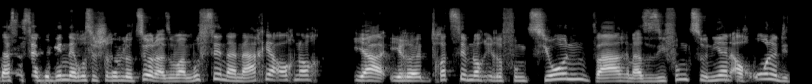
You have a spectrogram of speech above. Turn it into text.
das ist der Beginn der russischen Revolution. Also man muss denen danach ja auch noch, ja, ihre, trotzdem noch ihre Funktion wahren. Also sie funktionieren auch ohne die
